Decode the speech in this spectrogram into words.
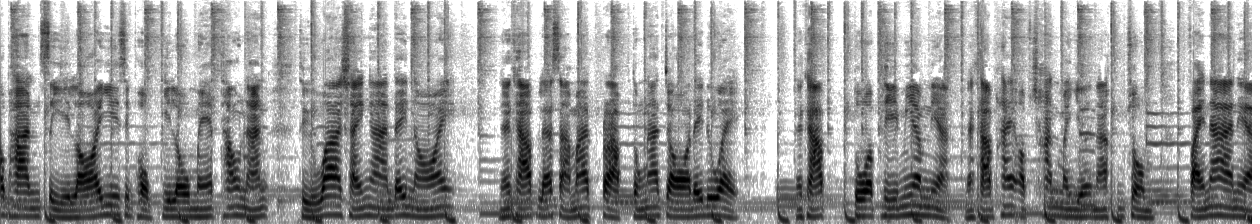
59,426 กิโลเมตรเท่านั้น ถือว่าใช้งานได้น้อยนะครับ และสามารถปรับตรงหน้าจอได้ด้วย นะครับตัวพรีเมียมเนี่ยนะครับให้ออปชันมาเยอะนะคุณผู้ชม ไฟหน้าเนี่ย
